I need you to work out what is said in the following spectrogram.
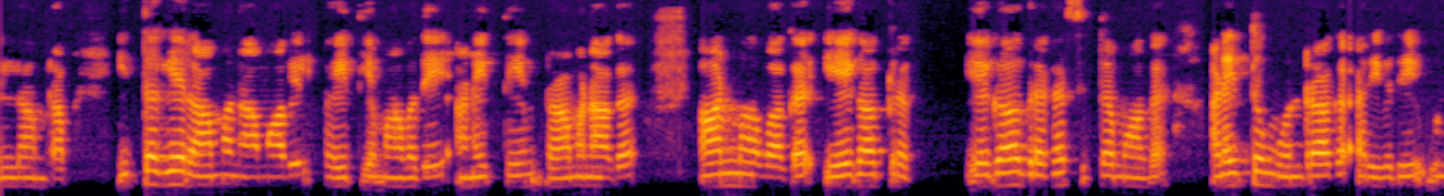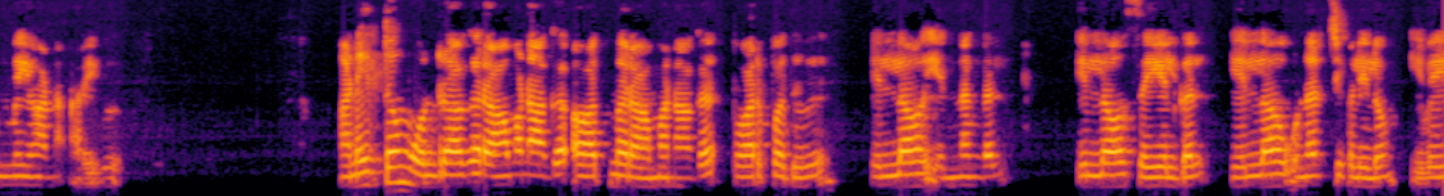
எல்லாம் ராம். இத்தகைய ராமநாமாவில் பைத்தியமாவதே அனைத்தையும் ராமனாக ஆன்மாவாக ஏகாகிர ஏகாகிரக சித்தமாக அனைத்தும் ஒன்றாக அறிவதே உண்மையான அறிவு. அனைத்தும் ஒன்றாக ராமனாக ஆத்ம ராமனாக பார்ப்பது எல்லா எண்ணங்கள் எல்லா செயல்கள் எல்லா உணர்ச்சிகளிலும் இவை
